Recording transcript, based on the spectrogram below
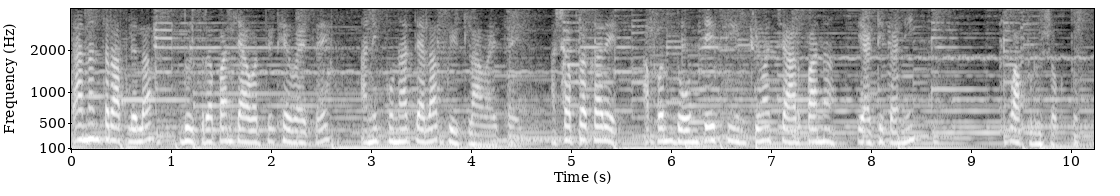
त्यानंतर आपल्याला दुसरं पान त्यावरती ठेवायचं आहे आणि पुन्हा त्याला पीठ लावायचं आहे. अशा प्रकारे आपण दोन ते तीन किंवा चार पानं या ठिकाणी वापरू शकतो.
